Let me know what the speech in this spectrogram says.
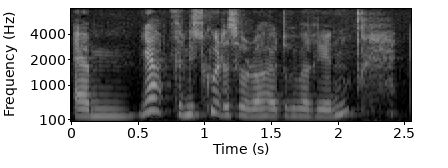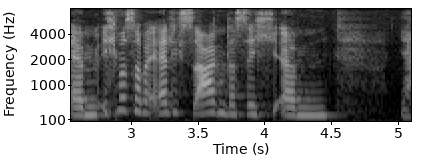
ähm, ja, finde ich es cool, dass wir da heute drüber reden. Ähm, ich muss aber ehrlich sagen, dass ich, ähm, ja,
